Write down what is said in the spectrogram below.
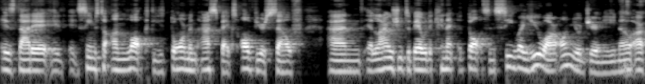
is that it, it, it seems to unlock these dormant aspects of yourself and it allows you to be able to connect the dots and see where you are on your journey you know? Are,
